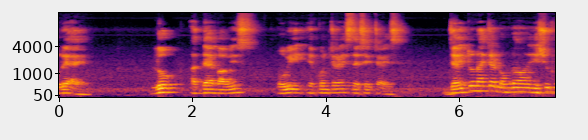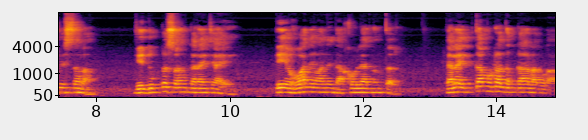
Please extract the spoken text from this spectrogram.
पुरे आहे लूक अध्याय बावीस ओवी एकोणचाळीस ते शेहेचाळीस जैतुनाच्या डोंगरावर येशू ख्रिस्ताला जे दुःख सहन करायचे आहे ते यहोवा देवाने दाखवल्यानंतर त्याला इतका मोठा धक्का लागला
